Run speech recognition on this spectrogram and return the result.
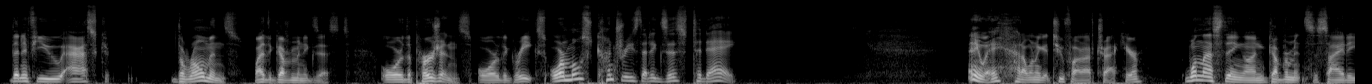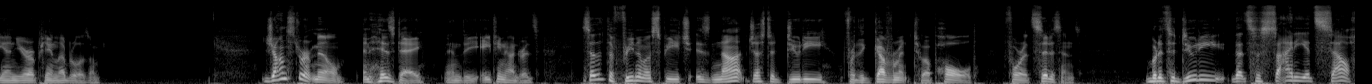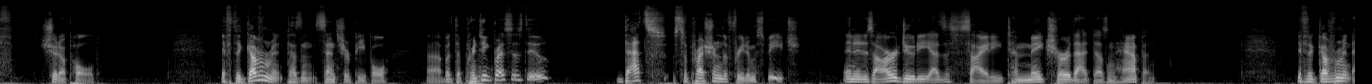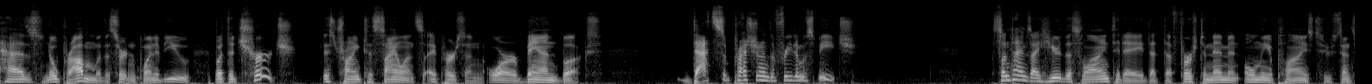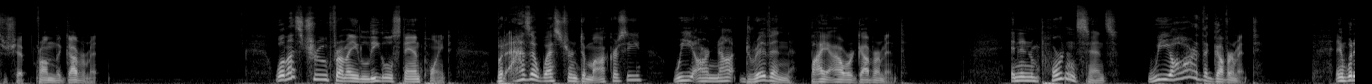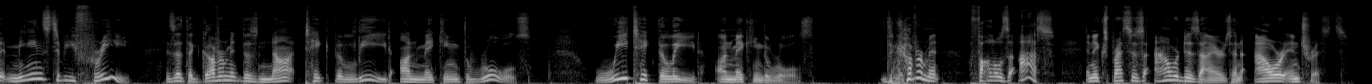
than if you ask the Romans why the government exists, or the Persians, or the Greeks, or most countries that exist today. Anyway, I don't want to get too far off track here. One last thing on government, society, and European liberalism. John Stuart Mill, in his day, in the 1800s, said that the freedom of speech is not just a duty for the government to uphold for its citizens, but it's a duty that society itself should uphold. If the government doesn't censor people, uh, but the printing presses do, that's suppression of the freedom of speech. And it is our duty as a society to make sure that doesn't happen. If the government has no problem with a certain point of view, but the church is trying to silence a person or ban books. That's suppression of the freedom of speech. Sometimes I hear this line today that the First Amendment only applies to censorship from the government. Well, that's true from a legal standpoint, but as a Western democracy, we are not driven by our government. In an important sense, we are the government. And what it means to be free is that the government does not take the lead on making the rules we take the lead on making the rules. The government follows us and expresses our desires and our interests.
